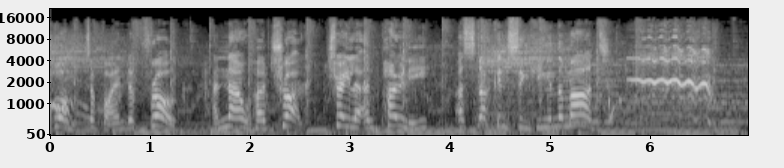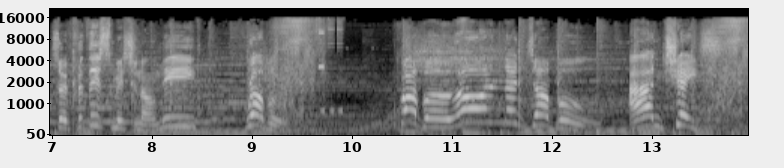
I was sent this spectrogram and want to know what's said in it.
swamp to find a frog, and now her truck, trailer, and pony are stuck and sinking in the mud. So for this mission, I'll need rubble, rubble on the double, and chase.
